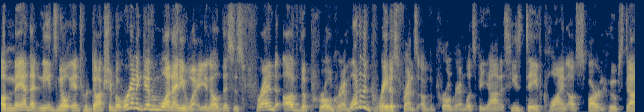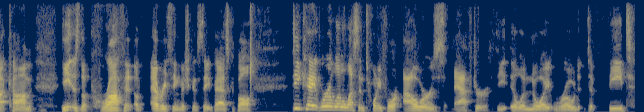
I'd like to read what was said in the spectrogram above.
A man that needs no introduction, but we're going to give him one anyway. You know, this is friend of the program. One of the greatest friends of the program, let's be honest. He's Dave Klein of SpartanHoops.com. He is the prophet of everything Michigan State basketball. DK, we're a little less than 24 hours after the Illinois road defeat.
